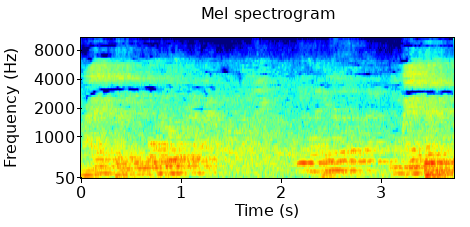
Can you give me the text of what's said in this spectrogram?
mãi em tự nhiên cô nước mẹ tính.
